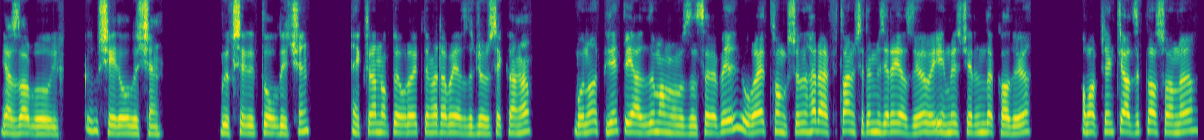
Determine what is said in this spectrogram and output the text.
Yazılar bu şeyde olduğu için bu yükseklikte olduğu için ekran nokta ile merhaba yazdırıyoruz ekrana. Bunu print yazdırmamamızın sebebi write fonksiyonu her harfi tam istediğimiz yere yazıyor ve imleç yerinde kalıyor. Ama print yazdıktan sonra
